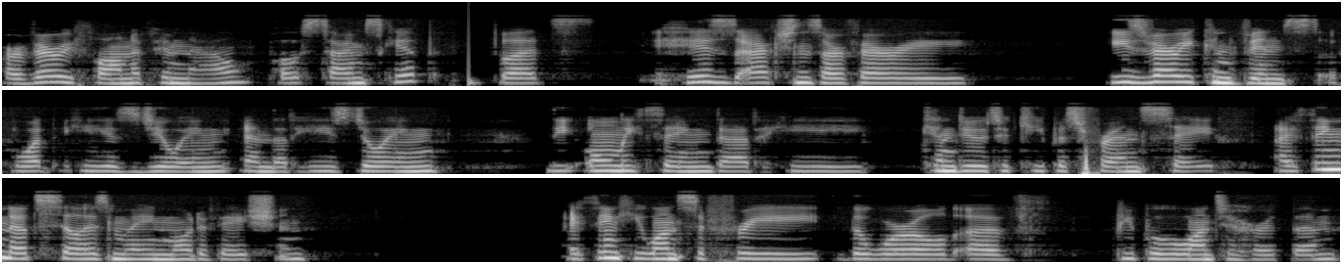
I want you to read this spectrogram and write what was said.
are very fond of him now, post time skip, but his actions are very. He's very convinced of what he is doing and that he's doing the only thing that he can do to keep his friends safe. I think that's still his main motivation. I think he wants to free the world of people who want to hurt them,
